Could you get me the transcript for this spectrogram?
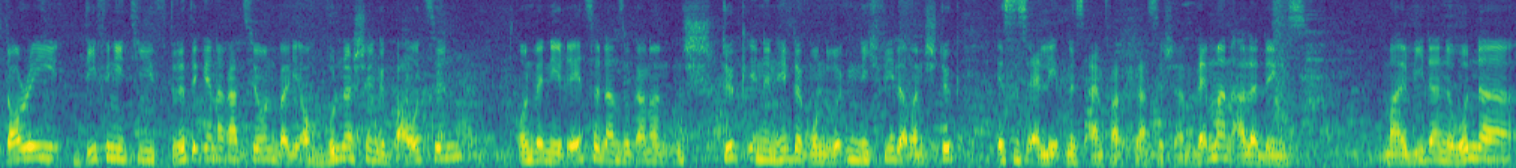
Story definitiv dritte Generation, weil die auch wunderschön gebaut sind. Und wenn die Rätsel dann sogar noch ein Stück in den Hintergrund rücken, nicht viel, aber ein Stück, ist das Erlebnis einfach klassischer. Wenn man allerdings mal wieder eine Runde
